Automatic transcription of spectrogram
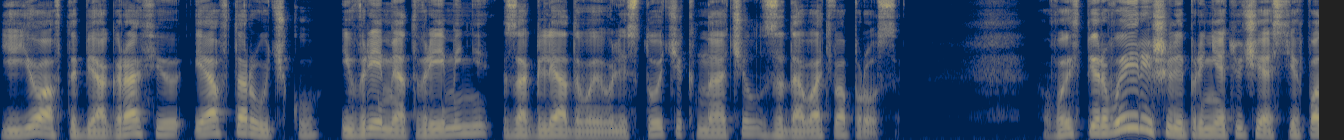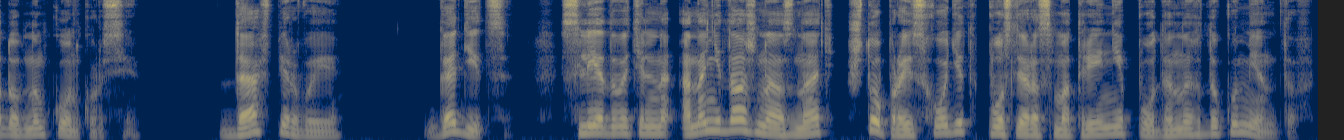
ее автобиографию и авторучку и время от времени, заглядывая в листочек, начал задавать вопросы. «Вы впервые решили принять участие в подобном конкурсе?» «Да, впервые». «Годится. Следовательно, она не должна знать, что происходит после рассмотрения поданных документов.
